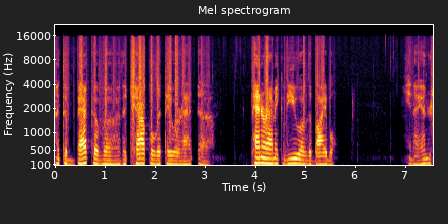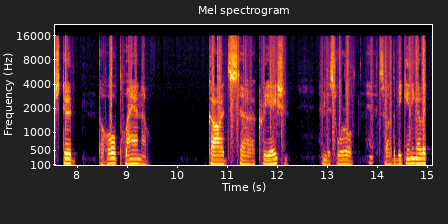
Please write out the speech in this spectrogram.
at the back of uh, the chapel that they were at, uh, panoramic view of the Bible. And I understood the whole plan of God's uh, creation in this world. I saw the beginning of it,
